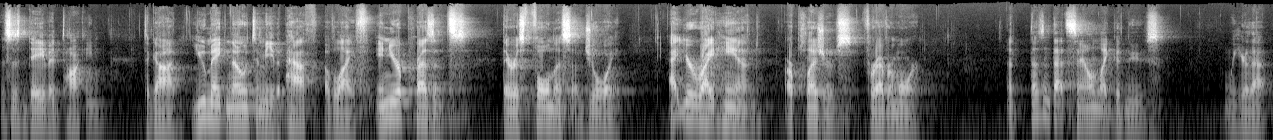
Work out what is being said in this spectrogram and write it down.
This is David talking to God. You make known to me the path of life. In your presence there is fullness of joy. At your right hand are pleasures forevermore. Now, doesn't that sound like good news when we hear that?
